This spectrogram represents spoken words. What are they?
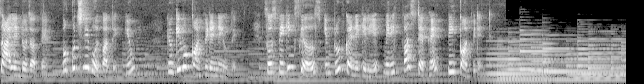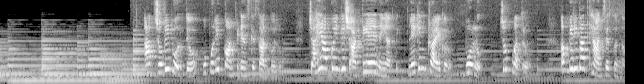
साइलेंट हो जाते हैं। वो कुछ नहीं बोल पाते। क्यों? क्योंकि वो कॉन्फिडेंट नहीं होते। सो स्पीकिंग स्किल्स इंप्रूव करने के लिए मेरी फ़र्स्ट स्टेप है बी कॉन्फिडेंट आप जो भी बोलते हो, वो पूरे कॉन्फिडेंस के साथ बोलो। चाहे आपको इंग्लिश आती है या नहीं आती, लेकिन ट्राई करो, बोलो, चुप मत रहो। अब मेरी बात ध्यान से सुनना।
